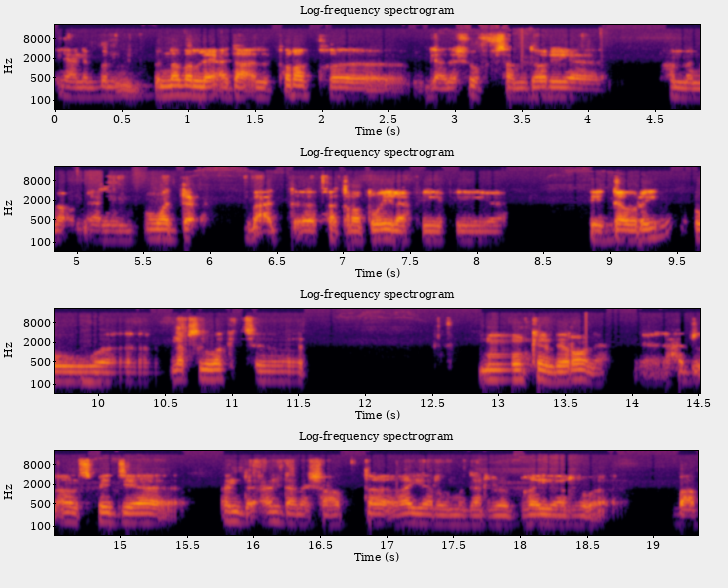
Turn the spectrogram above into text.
يعني بالنظر لأداء الفرق آه قاعد أشوف سامدوريا هم يعني مودع بعد فترة طويلة في في في الدوري وبنفس الوقت ممكن فيرونا يعني لحد الآن سبيديا عنده عنده نشاط غير المدرب غير بعض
